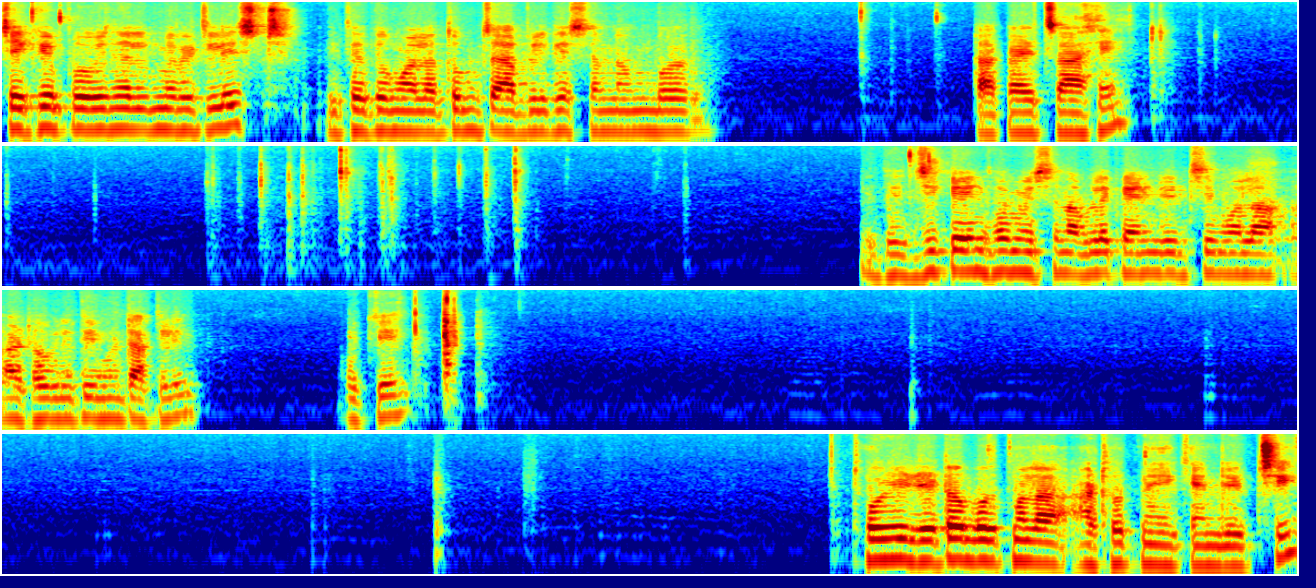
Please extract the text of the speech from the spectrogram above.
check you provisional merit list इथे तुम्हाला तुमचा ॲप्लिकेशन नंबर टाकायचा आहे. इथे जी काही इन्फॉर्मेशन आपल्या कॅन्डिडेटची मला आठवली ती मी टाकली. ओके थोडी डेट ऑफ बर्थ मला आठवत नाही कॅन्डिडेटची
